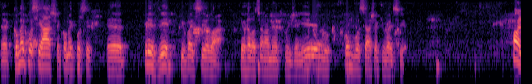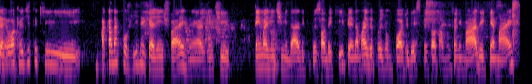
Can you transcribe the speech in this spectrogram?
É, como é que você acha, como é que você é, prevê que vai ser lá? Teu relacionamento com o engenheiro, como você acha que vai ser? Olha, eu acredito que a cada corrida que a gente faz, né, a gente tem mais intimidade com o pessoal da equipe, ainda mais depois de um pódio desse, o pessoal está muito animado e quer mais,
